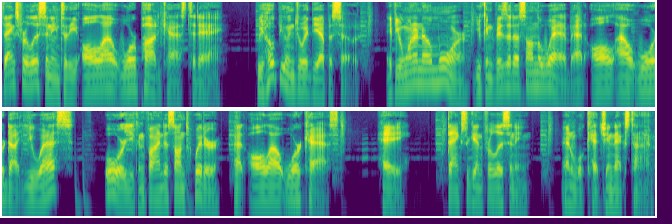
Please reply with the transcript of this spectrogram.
Thanks for listening to the All Out War podcast today. We hope you enjoyed the episode. If you want to know more, you can visit us on the web at alloutwar.us or you can find us on Twitter at alloutwarcast. Hey, thanks again for listening, and we'll catch you next time.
